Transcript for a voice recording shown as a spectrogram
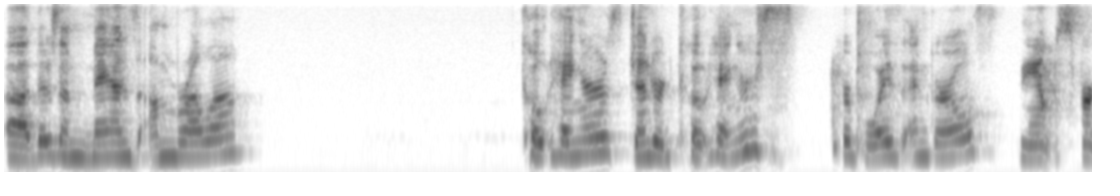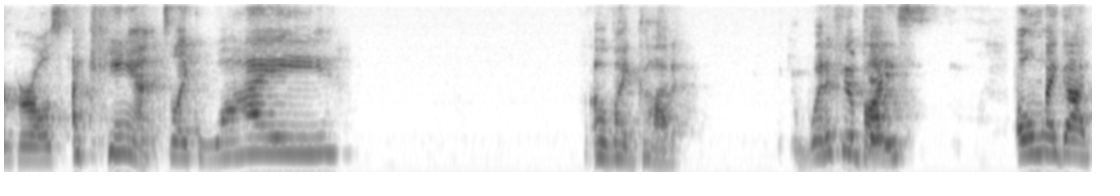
Uh, there's a man's umbrella. Coat hangers, gendered coat hangers for boys and girls. stamps for girls. I can't. Like, why? Oh my God. What if your Your body's Oh my God,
